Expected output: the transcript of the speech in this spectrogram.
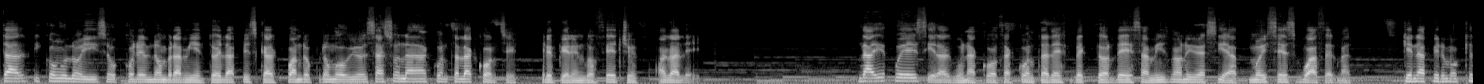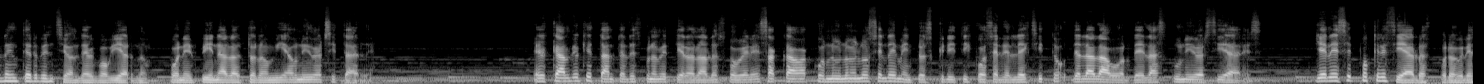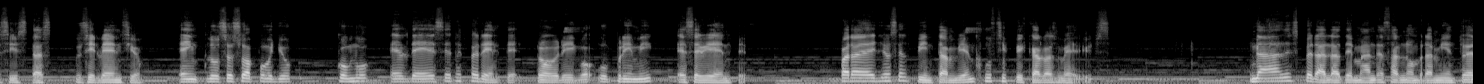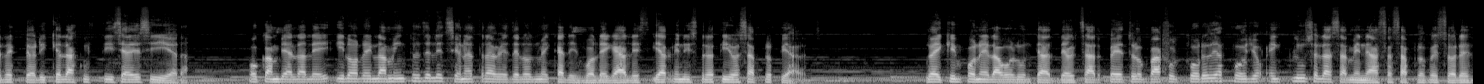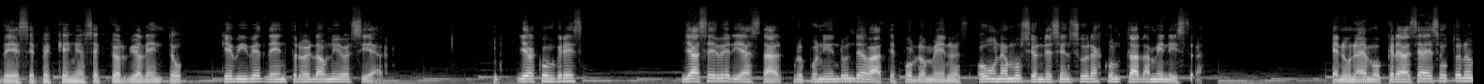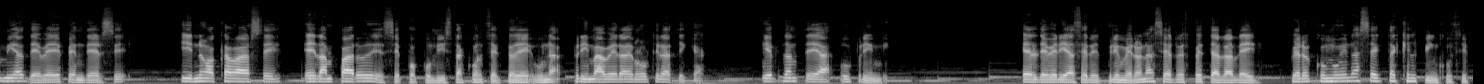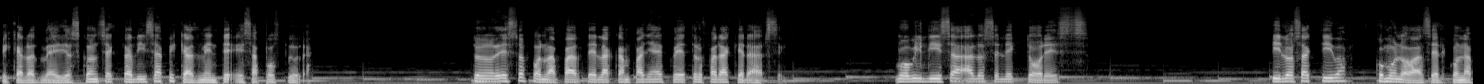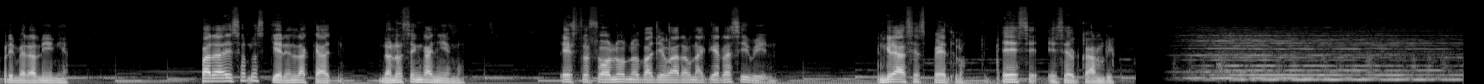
Tal y como lo hizo con el nombramiento de la fiscal cuando promovió esa sonada contra la corte, prefieren los hechos a la ley. Nadie puede decir alguna cosa contra el rector de esa misma universidad, Moisés Wasserman, quien afirmó que la intervención del gobierno pone fin a la autonomía universitaria. El cambio que tanto les prometieron a los jóvenes acaba con uno de los elementos críticos en el éxito de la labor de las universidades, y en esa hipocresía de los progresistas, su silencio e incluso su apoyo como el de ese referente Rodrigo Uprimi es evidente. Para ellos el fin también justifica los medios. Nada de esperar las demandas al nombramiento de rector y que la justicia decidiera, o cambiar la ley y los reglamentos de elección a través de los mecanismos legales y administrativos apropiados. No hay que imponer la voluntad de alzar Petro bajo el coro de apoyo e incluso las amenazas a profesores de ese pequeño sector violento que vive dentro de la universidad. Y el Congreso ya se debería estar proponiendo un debate por lo menos o una moción de censura contra la ministra. En una democracia esa autonomía debe defenderse y no acabarse el amparo de ese populista concepto de una primavera democrática que plantea Uprimi. Él debería ser el primero en hacer respetar la ley, pero como él acepta que el fin justifica los medios, conceptualiza eficazmente esa postura. Todo esto forma parte de la campaña de Petro para quedarse. Moviliza a los electores y los activa como lo va a hacer con la primera línea. Para eso nos quiere en la calle, no nos engañemos. Esto solo nos va a llevar a una guerra civil. Gracias Petro, ese es el cambio.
